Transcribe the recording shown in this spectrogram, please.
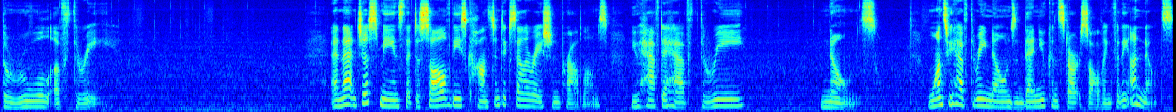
the rule of three. And that just means that to solve these constant acceleration problems, you have to have three knowns. Once you have three knowns, then you can start solving for the unknowns.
